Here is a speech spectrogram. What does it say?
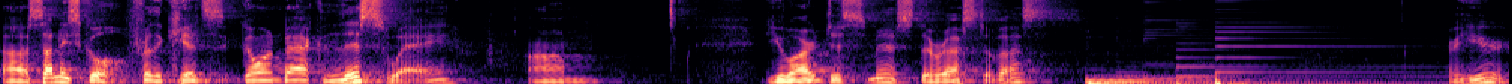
uh, Sunday school for the kids going back this way. Um, you are dismissed. The rest of us are here.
